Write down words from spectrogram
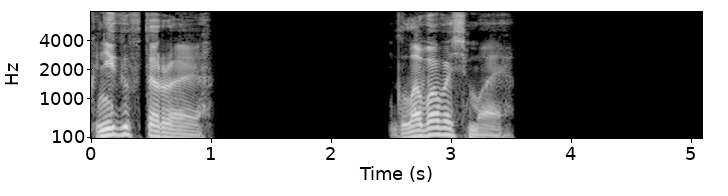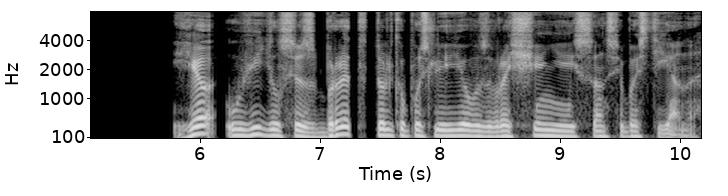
Книга вторая. Глава восьмая. Я увиделся с Бред только после ее возвращения из Сан-Себастьяна.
